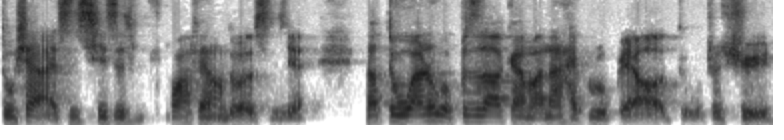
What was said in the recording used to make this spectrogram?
读下来是其实花非常多的时间，那读完如果不知道干嘛，那还不如不要读，就去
